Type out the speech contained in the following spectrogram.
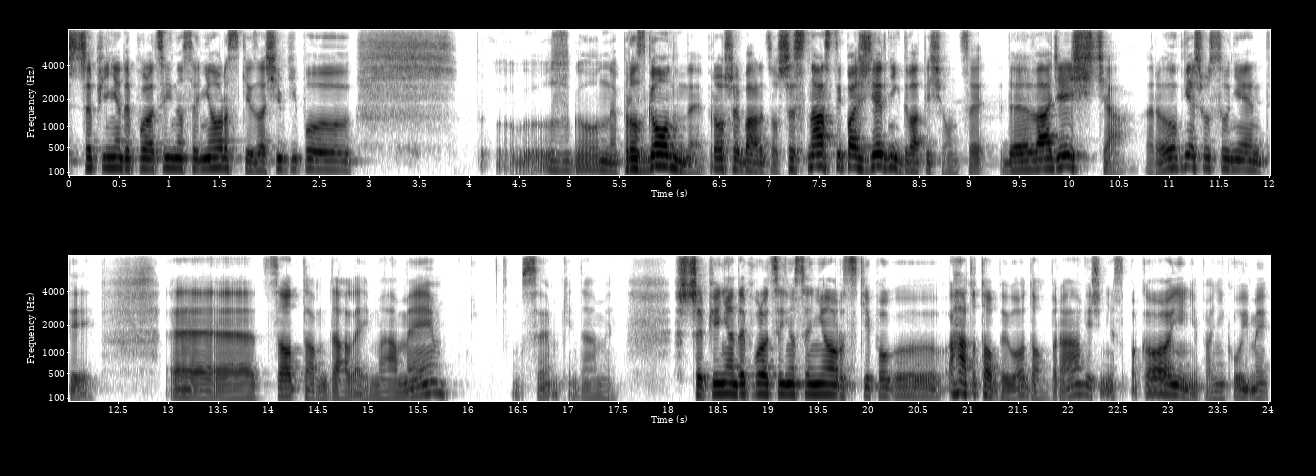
szczepienia depopulacyjno-seniorskie, zasiłki po... Zgonne, prozgonne, proszę bardzo. 16 październik 2020, również usunięty. E, co tam dalej mamy? Ósemkę damy. Szczepienia depopulacyjno-seniorskie. Po... Aha, to to było, dobra. Wiecie, nie spokojnie, nie panikujmy.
